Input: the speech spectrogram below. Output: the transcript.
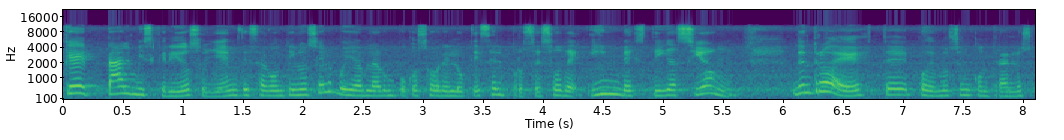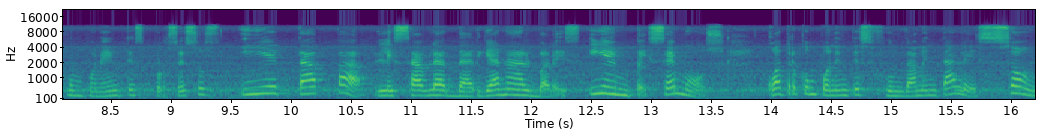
¿Qué tal mis queridos oyentes? A continuación les voy a hablar un poco sobre lo que es el proceso de investigación. Dentro de este podemos encontrar los componentes, procesos y etapa. Les habla Dariana Álvarez y empecemos. Cuatro componentes fundamentales son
